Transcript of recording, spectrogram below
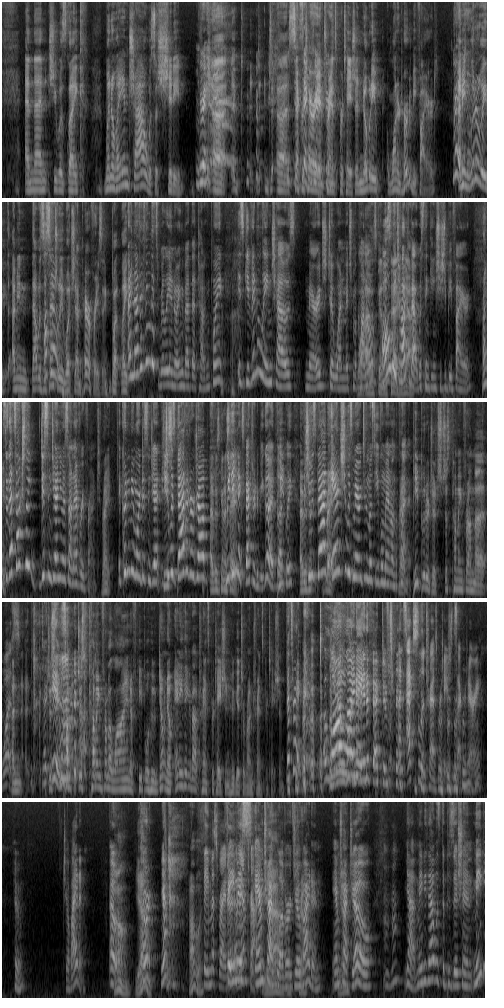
And then she was like, when Elaine Chao was a shitty. Right. Uh, d- d- uh, Secretary Secretary of of Transportation. Nobody wanted her to be fired. I mean, literally. I mean, that was Also- essentially what she, I'm paraphrasing, but like, Another thing that's really annoying about that talking point is given Elaine Chao's marriage to one Mitch McConnell, was gonna all we talked yeah. about was thinking she should be fired. Right. So that's actually disingenuous on every front. Right. It couldn't be more disingenuous. She was bad at her job. I was gonna we say- didn't expect her to be good, luckily. I but was- she was bad, right. and she was married to the most evil man on the right. planet. Pete Buttigieg just coming from a, Was. an, just, Is. com- just coming from a line of people who don't know anything about transportation who get to run transportation. That's right. A long know line of made ineffective An excellent transportation secretary, Who? Joe Biden. Oh, Oh, yeah. Sure. Yeah. Probably. famous writer, famous of Amtrak, Amtrak. Yeah, lover Joe true. Biden. Amtrak Yeah. Joe. Mm-hmm. Yeah, maybe that was the position. Maybe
